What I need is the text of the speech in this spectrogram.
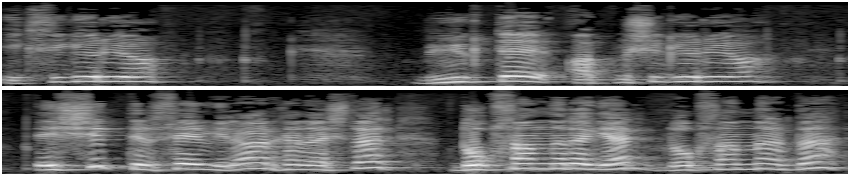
x'i görüyor. Büyükte 60'ı görüyor. Eşittir sevgili arkadaşlar. 90'lara gel. 90'lar da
